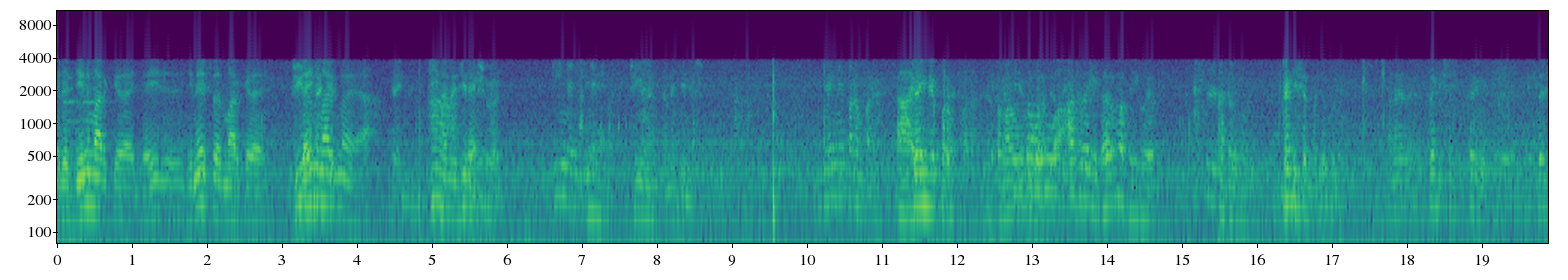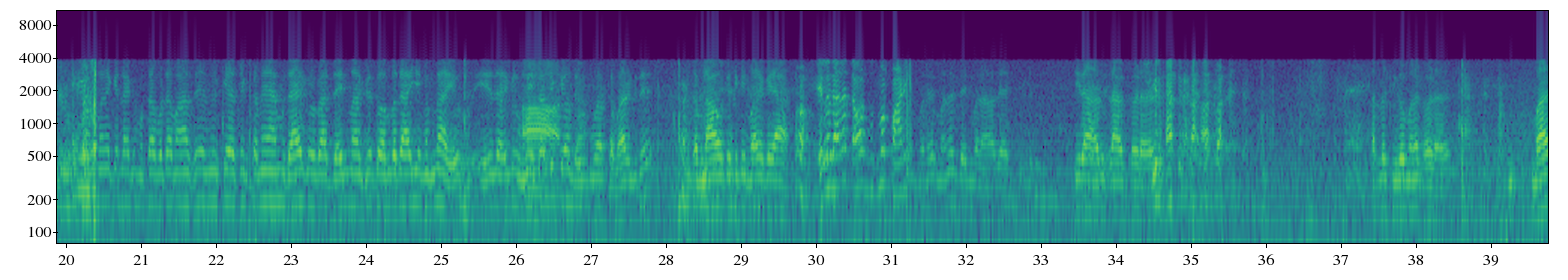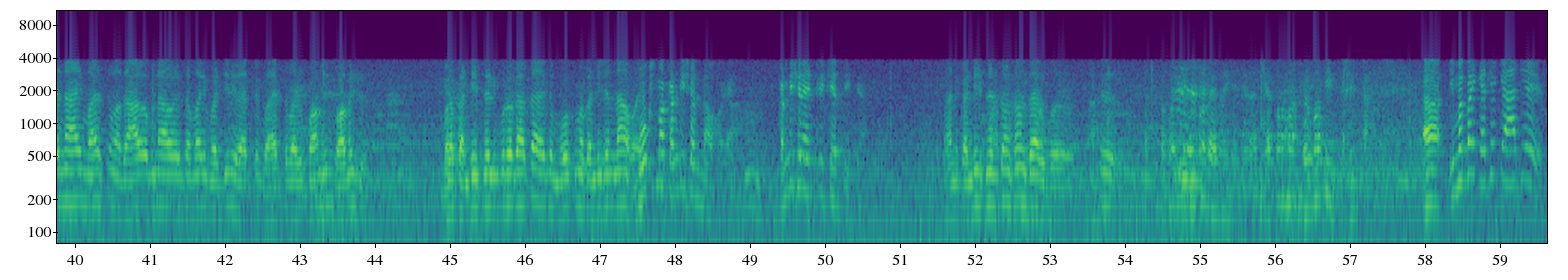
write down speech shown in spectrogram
એટલે જીન માર્ગ કહેવાય જૈ- જીનેશ્વર માર્ગ કહેવાય. જીન જૈન માર્ગ જીન. નો જીન અને જીનેશ્વર. જીન અને જીનેશ્વર. કેટલાક મોટા મોટા માણસ એમ કહે છે કે તમે એમ જાહેર કરો આ જૈન માર્ગ છે તો અમે બધા આવીએ મેં ના એવું એ જાહેર. હું એકાદી થયું? તમારે લીધે તમે ના આવો તેથી મારે ગયા એટલે દાદા તમારા દૂધમાં પાણી? મને મને જૈન બનાવવા જાય ચીરા હારું ખવડાવે. આટલો ચીરો મને ખવડાવે. મારે ના આવે મારે શું આવે કે ના આવે તમારી મરજી ની વાત છે. બહાર તમારું કામ છે. કામ છે કન્ડિશનલી પૂર્વક આવતા હોય તો મોક્ષમાં કન્ડિશન ના હોય. મોક્ષમાં કન્ડિશન ના હોય. કન્ડિશન એન્ટ્રી છે જ નહીં ત્યાં. અને કન્ડિશનલ તો સંસાર ઉપર હિંમતભાઈ કે છે કે આજે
